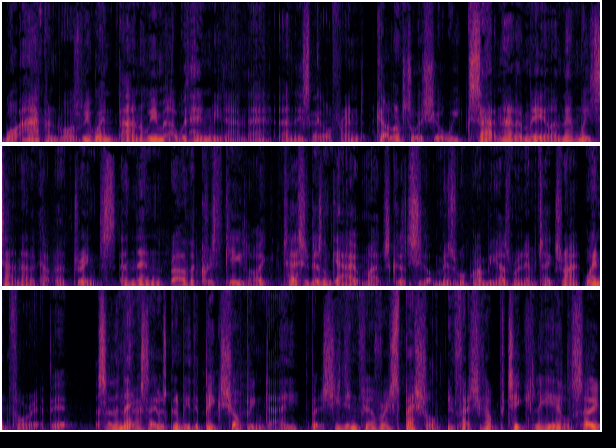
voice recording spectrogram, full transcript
what happened was we went down and we met up with Henry down there and his girlfriend. Cut a long story short, we sat and had a meal, and then we sat and had a couple of drinks, and then rather Chris Key like Tess, who doesn't get out much because she's got a miserable, grumpy husband who never takes her out, went for it a bit. So the next day was going to be the big shopping day, but she didn't feel very special. In fact, she felt particularly ill. So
